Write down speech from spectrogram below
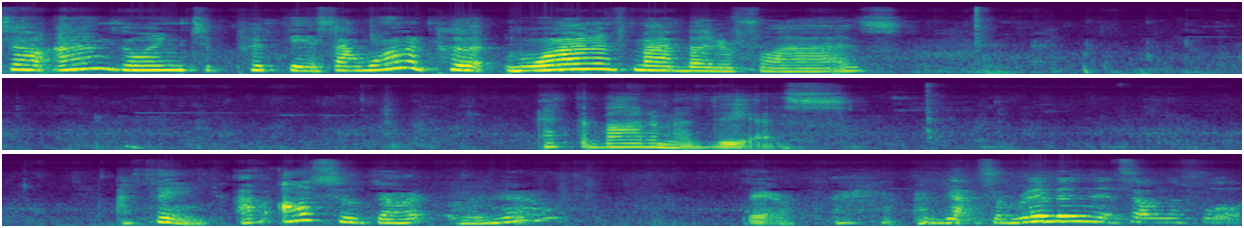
so I'm going to put this, I want to put one of my butterflies at the bottom of this. I think. I've also got, know, there. I've got some ribbon that's on the floor.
